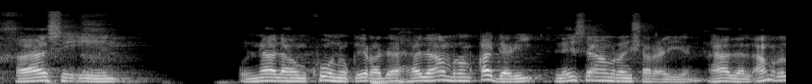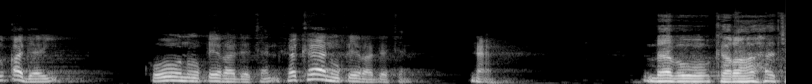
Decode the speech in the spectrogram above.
خاسئين. قلنا لهم كونوا قردة هذا أمر قدري ليس أمرا شرعيا هذا الأمر القدري. كونوا قردة فكانوا قردة. نعم. باب كراهة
